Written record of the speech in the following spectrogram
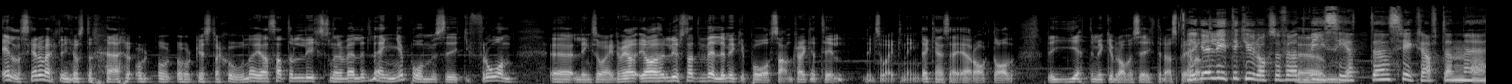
älskade verkligen just den här or or orkestrationen. Jag satt och lyssnade väldigt länge på musik från eh, Link's Awakening. Jag, jag har lyssnat väldigt mycket på soundtracket till Link's Awakening, det kan jag säga rakt av. Det är jättemycket bra musik till det här spelet. Det är lite kul också för att um, vishetens, trekraften, eh,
